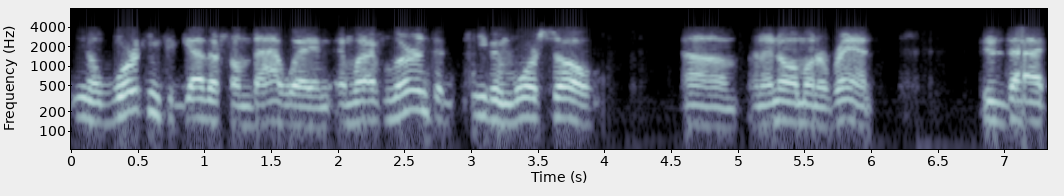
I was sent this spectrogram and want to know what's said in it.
you know working together from that way, and and what I've learned even more so, um, and I know I'm on a rant, is that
